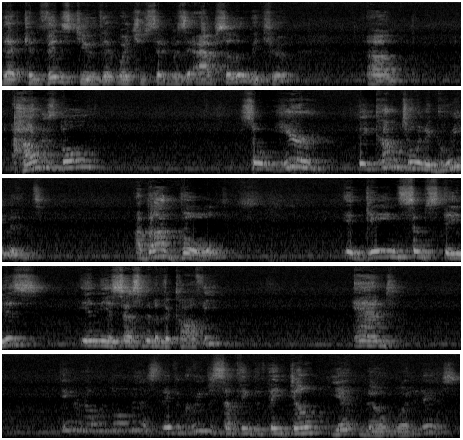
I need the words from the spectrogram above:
that convinced you that what you said was absolutely true. Um, how is bold? So here they come to an agreement about bold. It gains some status in the assessment of the coffee. And they don't know what bold is. They've agreed to something that they don't yet know what it is.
